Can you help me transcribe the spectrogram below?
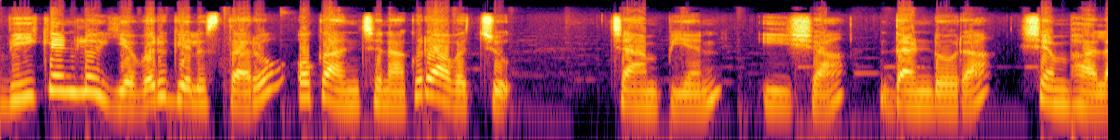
వీకెండ్లో ఎవరు గెలుస్తారో ఒక అంచనాకు రావచ్చు. ఛాంపియన్ ఈషా దండోరా శంభాల.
